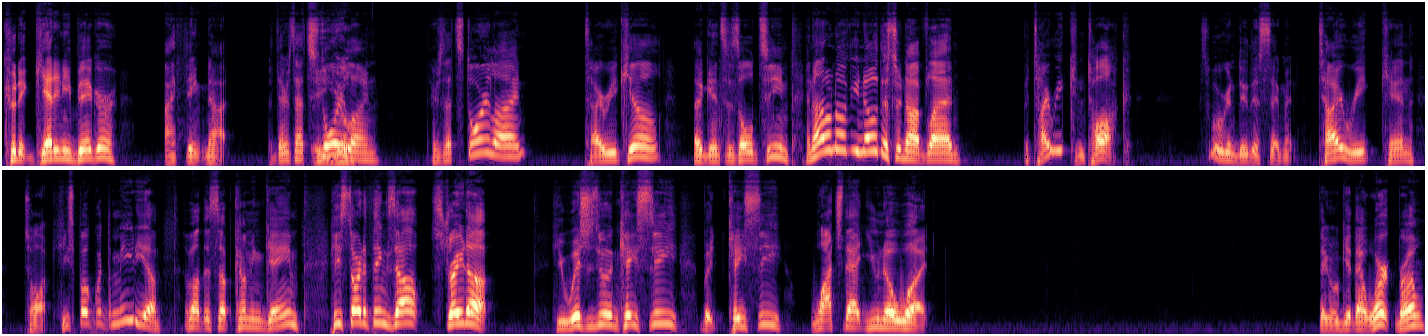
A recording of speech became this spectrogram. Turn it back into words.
Could it get any bigger? I think not. But there's that Hey, storyline. There's that storyline. Tyreek Hill against his old team. And I don't know if you know this or not, Vlad, but Tyreek can talk. That's what we're going to do this segment. Tyreek can talk. He spoke with the media about this upcoming game. He started things out straight up. He wishes to in KC, but KC, watch that you know what. They're going to get that work, bro.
